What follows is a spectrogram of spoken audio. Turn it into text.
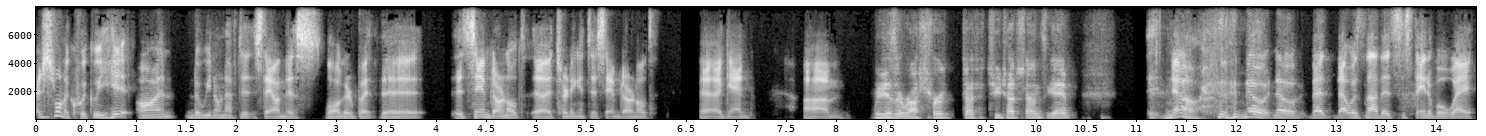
I just want to quickly hit on. No, we don't have to stay on this longer, but the Sam Darnold uh, turning into Sam Darnold uh, again. Um, he does a rush for two touchdowns a game. Uh, no, no, no. That that was not a sustainable way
